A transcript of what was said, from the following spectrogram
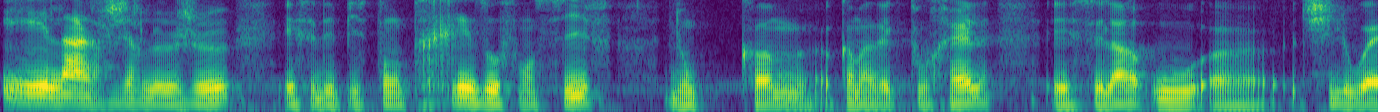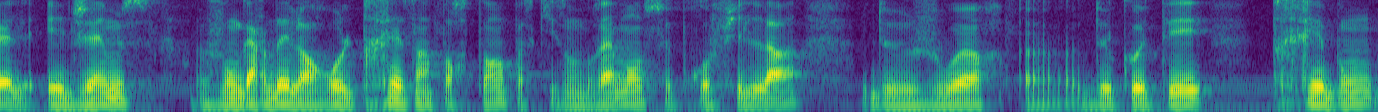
élargir le jeu. Et c'est des pistons très offensifs, donc comme, comme avec Tourelle. Et c'est là où euh, Chilwell et James vont garder leur rôle très important parce qu'ils ont vraiment ce profil-là de joueurs euh, de côté très bons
